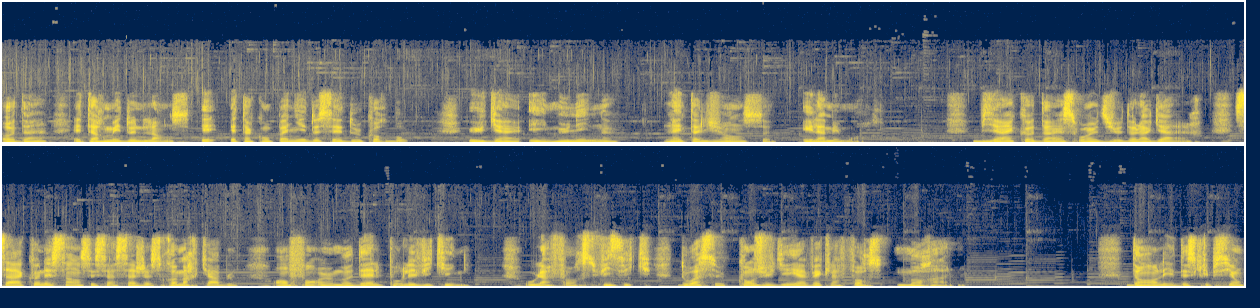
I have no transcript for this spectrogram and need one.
Odin est armé d'une lance et est accompagné de ses deux corbeaux, Huguin et Munin, l'intelligence et la mémoire. Bien qu'Odin soit un dieu de la guerre, sa connaissance et sa sagesse remarquables en font un modèle pour les vikings, où la force physique doit se conjuguer avec la force morale. Dans les descriptions,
